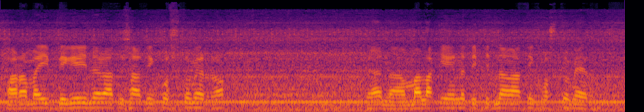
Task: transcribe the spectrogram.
para maibigay na natin sa ating customer, no? Yan, ah, malaki ang natipid ng ating customer.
